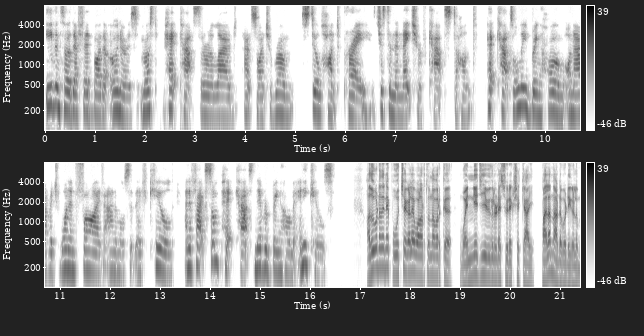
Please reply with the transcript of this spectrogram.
even though they're fed by their owners, most pet cats that are allowed outside to roam still hunt prey. It's just in the nature of cats to hunt. Pet cats only bring home, on average, one in five animals that they've killed. And in fact, some pet cats never bring home any kills. അതുകൊണ്ട് തന്നെ പൂച്ചകളെ വളർത്തുന്നവർക്ക് വന്യജീവികളുടെ സുരക്ഷയ്ക്കായി പല നടപടികളും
